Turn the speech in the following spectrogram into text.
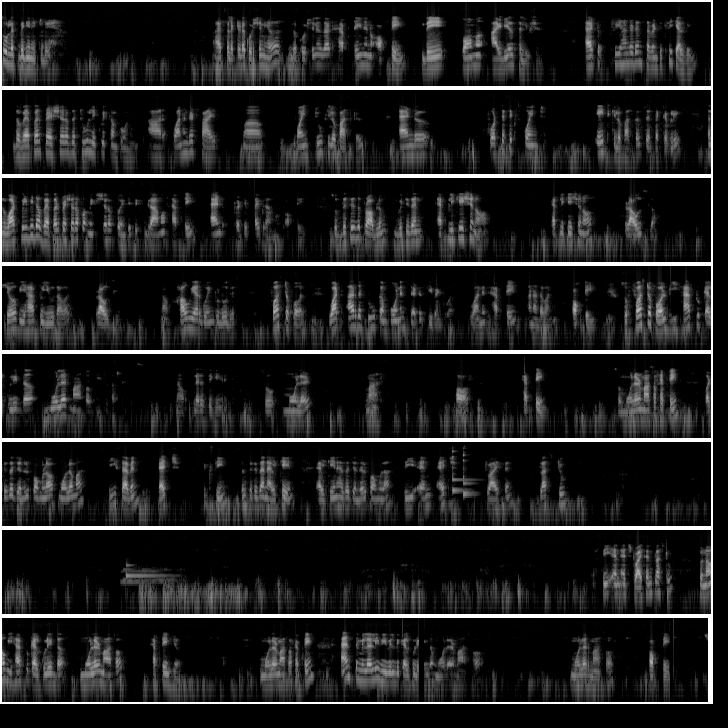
so let's begin it today. I have selected a question here. The question is that heptane and octane they form an ideal solution. At 373 Kelvin the vapor pressure of the two liquid components are 105.2 uh, kilopascals and uh, 46.8 kilopascals respectively then what will be the vapor pressure of a mixture of 26 gram of heptane and 35 gram of octane? So this is a problem which is an application of application of Raoult's law. Here we have to use our Raoult's law. Now how we are going to do this? First of all what are the two components that is given to us? One is heptane another one is octane. So first of all we have to calculate the molar mass of these two substances. Now let us begin it. So molar mass of heptane. So molar mass of heptane what is the general formula of molar mass? C7H16 since it is an alkane alkane has a general formula CnH twice N plus 2 CnH twice n plus 2. So now we have to calculate the molar mass of heptane here. Molar mass of heptane and similarly we will be calculating the molar mass of molar mass of octane.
